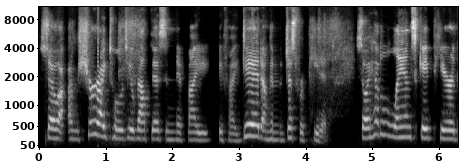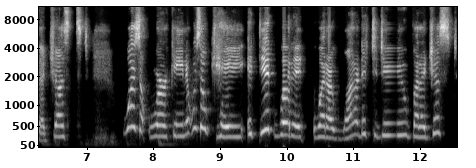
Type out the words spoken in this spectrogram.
So I'm sure I told you about this, and if I if I did, I'm going to just repeat it. So I had a landscape here that just wasn't working. It was okay. It did what it what I wanted it to do, but I just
